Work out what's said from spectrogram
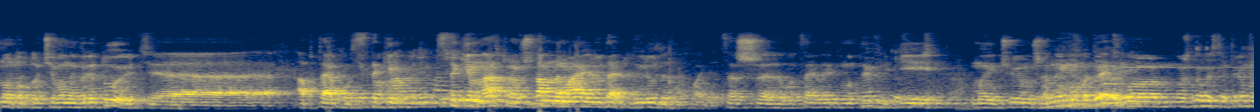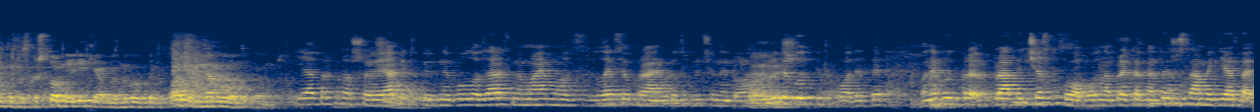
Ну тобто, чи вони врятують е, аптеку з таким, з таким настроєм, що там немає людей, туди люди не ходять. Це ж е, оцей лейтмотив, який ми чуємо вже Вони не ходили, бо можливості отримати безкоштовні ліки або з невеликої доплати не було такої можливості. Я перепрошую, я під не було. Зараз ми маємо з Лесі Українко заключений договір. Люди будуть підходити, вони будуть брати частково, наприклад, на той же самий діабет.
